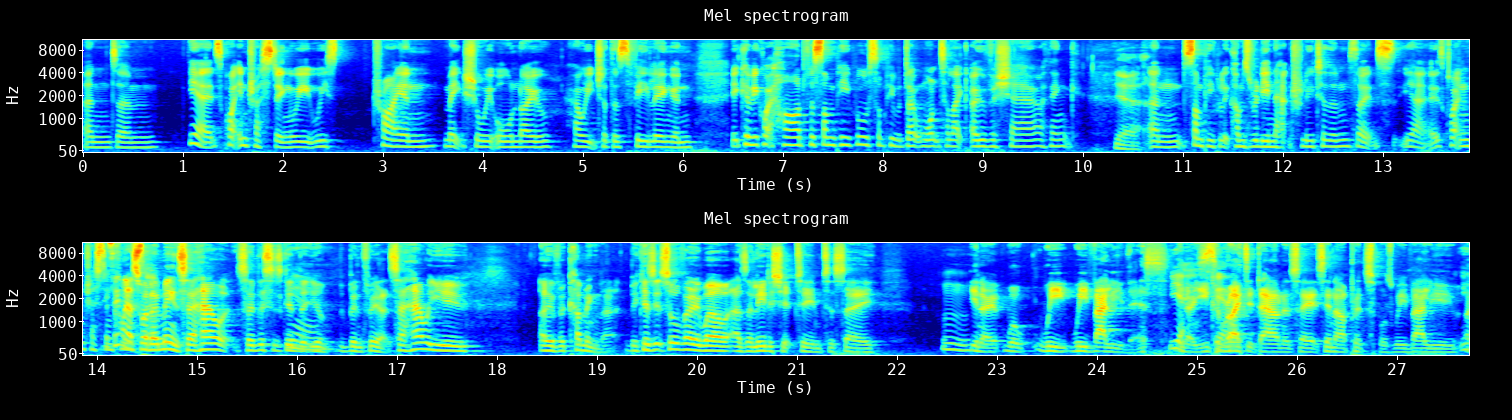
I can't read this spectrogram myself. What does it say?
And um, yeah, it's quite interesting. We we try and make sure we all know how each other's feeling and it can be quite hard for some people. Some people don't want to like overshare, I think. yeah. And some people it comes really naturally to them. So it's yeah, it's quite an I interesting think that's what I mean. So how? So this is good that you've been through that. So how are you overcoming that? Because it's all very well as a leadership team to say, Mm. you know, well, we we value this. you know, you can yeah. write it down and say it's in our principles. We value Yeah.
